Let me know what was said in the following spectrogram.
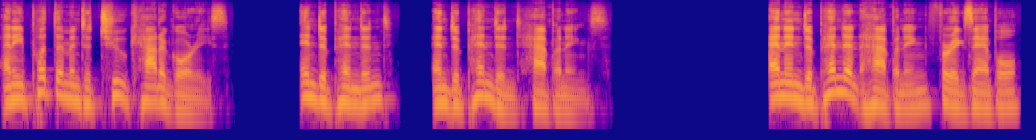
and he put them into two categories independent and dependent happenings. An independent happening, for example,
